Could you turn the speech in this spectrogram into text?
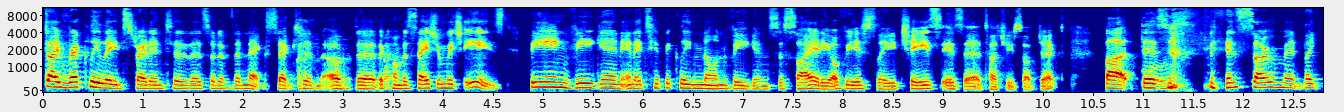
directly leads straight into the sort of the next section of the the conversation, which is being vegan in a typically non-vegan society. Obviously, cheese is a touchy subject but there's mm. there's so many like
